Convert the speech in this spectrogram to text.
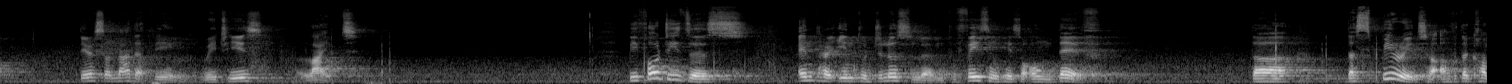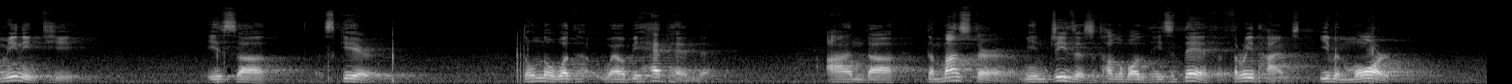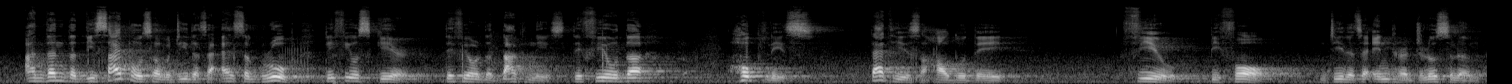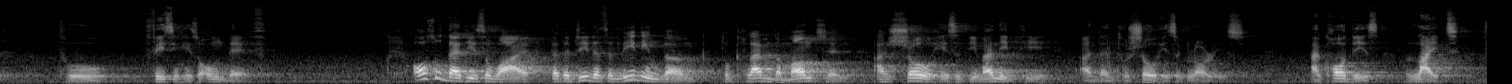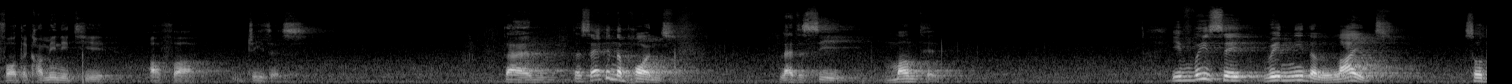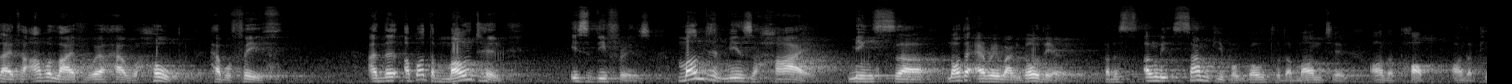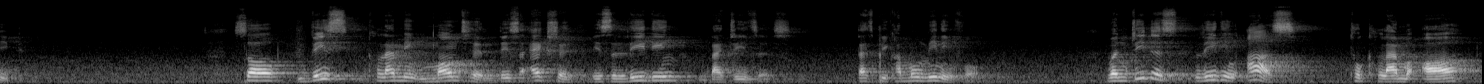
there's another thing, which is light. Before Jesus entered into Jerusalem to facing his own death, the, the spirit of the community is uh, scared, don't know what will be happened. And uh, the master, mean Jesus, talk about his death three times, even more. And then the disciples of Jesus as a group, they feel scared they feel the darkness, they feel the hopeless. That is how do they feel before Jesus entered Jerusalem to facing his own death. Also, that is why that Jesus leading them to climb the mountain and show his divinity and then to show his glories. I call this light for the community of uh, Jesus. Then the second point, let's see mountain. If we say we need a light so that our life will have hope, have faith. And then about the mountain is different. Mountain means high, means uh, not everyone go there, but only some people go to the mountain on the top, on the peak. So this climbing mountain, this action is leading by Jesus. That's become more meaningful. When Jesus leading us to climb a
